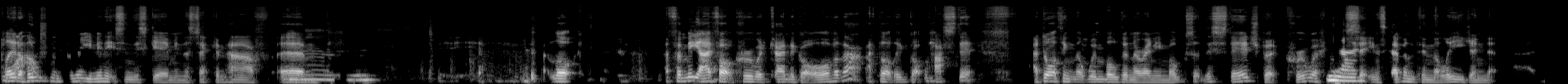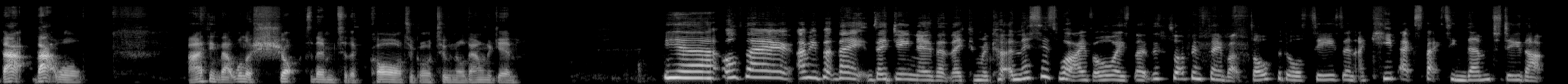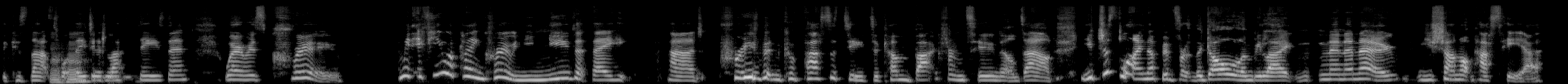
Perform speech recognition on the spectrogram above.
Played Wow. 103 minutes in this game in the second half. Um, Mm. Look, for me, I thought Crewe had kind of got over that. I thought they'd got past it. I don't think that Wimbledon are any mugs at this stage, but Crewe are No. sitting seventh in the league, and that that will, I think that will have shocked them to the core to go two 0 down again. Yeah, although I mean, but they they do know that they can recover, and this is what I've always like. This is what I've been saying about Salford all season. I keep expecting them to do that because that's what they mm-hmm. did last season. Whereas Crewe, I mean, if you were playing Crewe and you knew that they had proven capacity to come back from 2 0 down, you'd just line up in front of the goal and be like, no, no, no, you shall not pass here.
